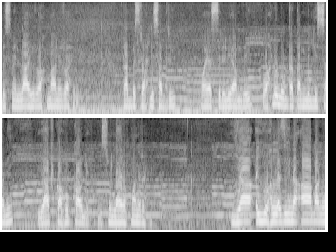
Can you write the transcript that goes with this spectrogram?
বিসমিল্লাহির রহমানির রহিম রাব্বিস রাহলি সাদরি ওয়ায়াসসিরলি আমরি ওয়াহলুল উকদাতাম মিন লিসানি ইয়াফকাহু কাওলি বিসমিল্লাহির রহমানির রহিম ইয়া আইয়ুহাল্লাযীনা আমানু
